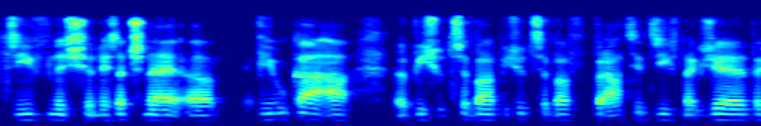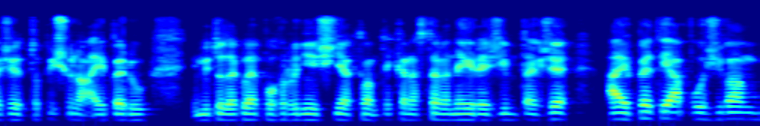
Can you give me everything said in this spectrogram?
dřív, než, než začne uh, výuka a píšu třeba, píšu třeba v práci dřív, takže, takže to píšu na iPadu. Je mi to takhle pohodlnější, jak to mám teďka nastavený režim, takže iPad já používám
